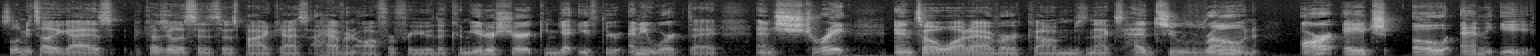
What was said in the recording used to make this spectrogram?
So let me tell you guys, because you're listening to this podcast, I have an offer for you. The commuter shirt can get you through any workday and straight into whatever comes next. Head to Rhone, R H O N E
